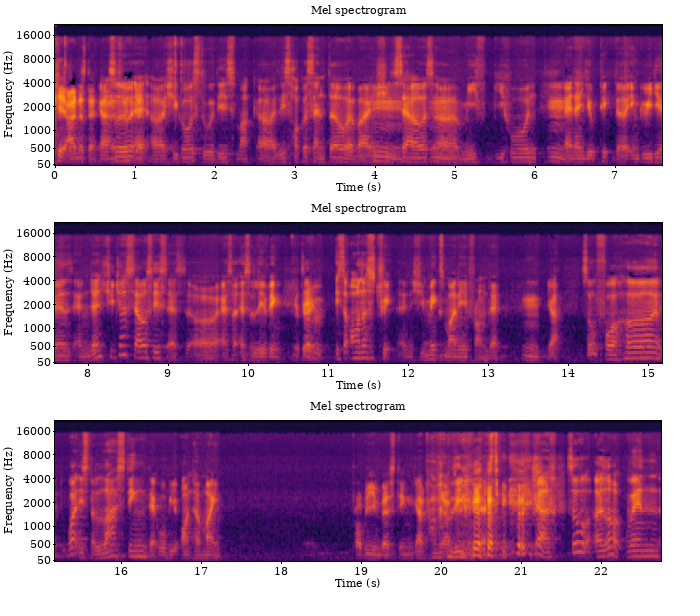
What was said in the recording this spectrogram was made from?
okay, I understand. Yeah, I so understand. at, uh, she goes to this mark, uh, this hawker center whereby she Mm, sells uh, mm. beef bihun, Mm. and then you pick the ingredients, and then she just sells this as uh, as a, as a living. Okay. So it's an honest trade, and she makes money from that. Mm. Yeah. So for her, what is the last thing that will be on her mind? Probably investing. Yeah, probably investing. yeah. So a lot when,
